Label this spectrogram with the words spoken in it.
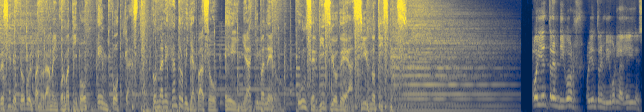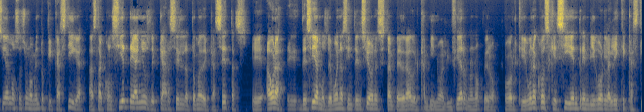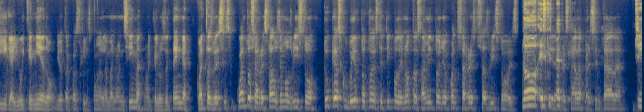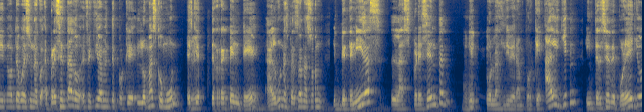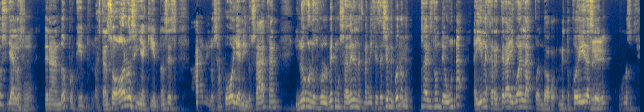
Recibe todo el panorama informativo en podcast con Alejandro Villalbazo e Iñaki Manero, un servicio de Asir Noticias. Hoy entra en vigor, hoy entra en vigor la ley, decíamos hace un momento, que castiga hasta con siete años de cárcel la toma de casetas. Eh, ahora, eh, decíamos, de buenas intenciones está empedrado el camino al infierno, ¿no? Pero porque una cosa es que sí entre en vigor la ley que castiga y uy, qué miedo, y otra cosa es que les pongan la mano encima, ¿no? Y que los detengan. ¿Cuántas veces, cuántos arrestados hemos visto? Tú que has cubierto todo este tipo de notas también, Toño, ¿cuántos arrestos has visto? No, es que... Arrestada, presentada. Sí, no, te voy a decir una cosa. Presentado, efectivamente porque lo más común es que de repente ¿eh? algunas personas son detenidas, las presentan y luego las liberan, porque alguien intercede por ellos, ya los están esperando, porque no están solos, aquí. Entonces van y los apoyan y los sacan, y luego los volvemos a ver en las manifestaciones. Bueno, me, ¿sabes dónde una? Ahí en la carretera Iguala, cuando me tocó ir hace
